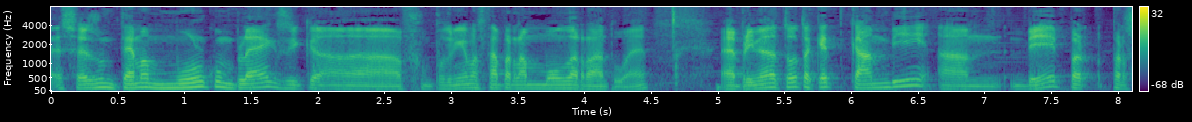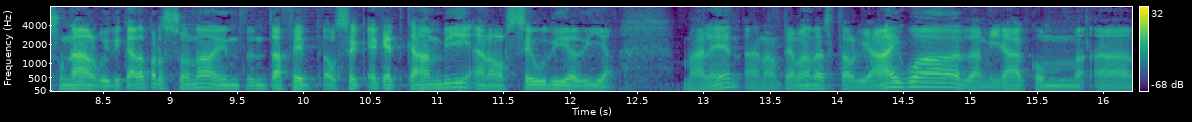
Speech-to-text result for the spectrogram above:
això és un tema molt complex i que eh, podríem estar parlant molt de rato, eh? eh primer de tot, aquest canvi eh, ve per, personal, vull dir, cada persona ha d'intentar fer el, aquest canvi en el seu dia a dia. Vale? En el tema d'estalviar aigua, de mirar com eh,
